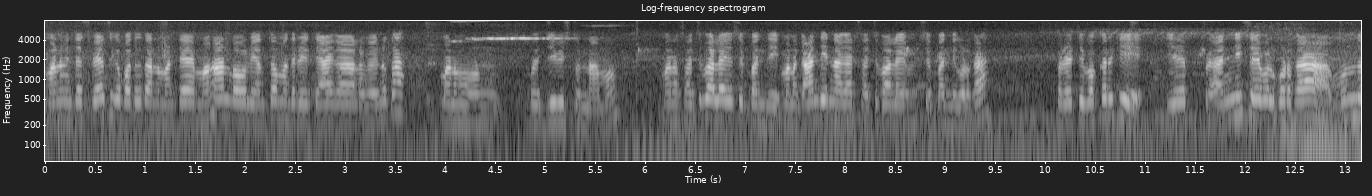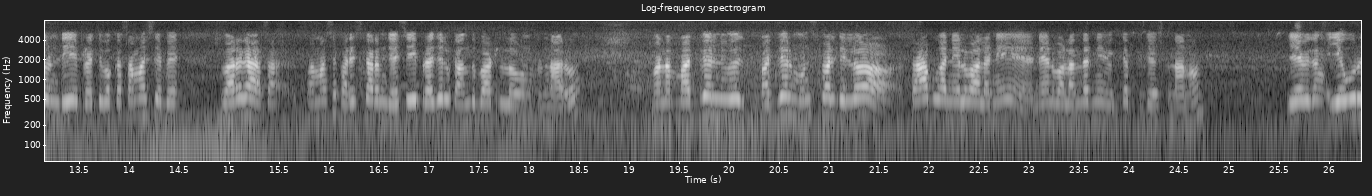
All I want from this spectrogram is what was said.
మనం ఇంత స్వేచ్ఛగా బతుకుతున్నామంటే మహానుభావులు ఎంతోమంది త్యాగాల వెనుక మనము జీవిస్తున్నాము. మన సచివాలయ సిబ్బంది మన గాంధీనగర్ సచివాలయం సిబ్బంది కూడా ప్రతి ఒక్కరికి ఏ అన్ని సేవలు కూడా ముందుండి ప్రతి ఒక్క సమస్య త్వరగా స- సమస్య పరిష్కారం చేసి ప్రజలకు అందుబాటులో ఉంటున్నారు. మన బద్వేల్ నియో మున్సిపాలిటీలో టాప్గా నిలవాలని నేను వాళ్ళందరినీ విజ్ఞప్తి చేస్తున్నాను. ఏ విధంగా ఎవరు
